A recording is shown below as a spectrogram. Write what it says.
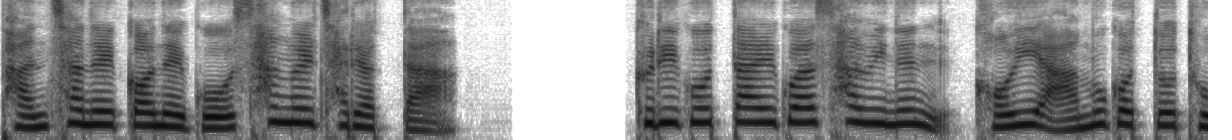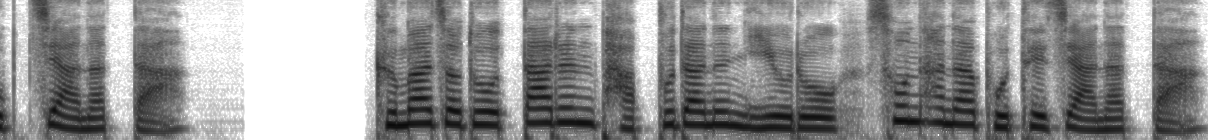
반찬을 꺼내고 상을 차렸다. 그리고 딸과 사위는 거의 아무것도 돕지 않았다. 그마저도 딸은 바쁘다는 이유로 손 하나 보태지 않았다.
